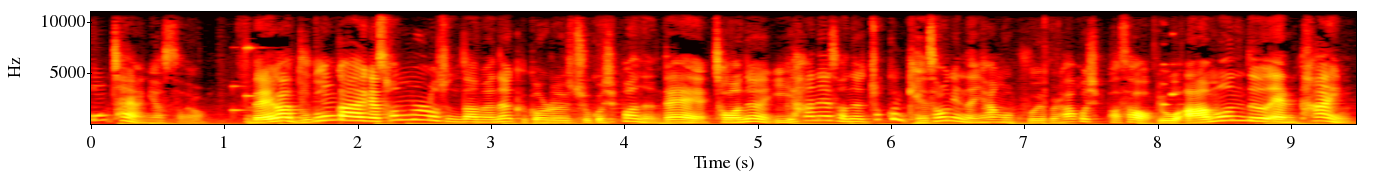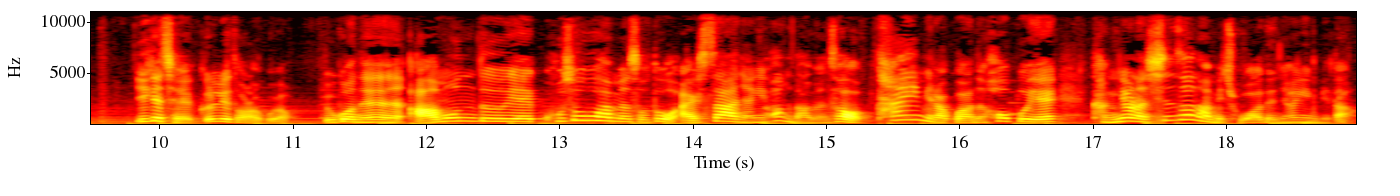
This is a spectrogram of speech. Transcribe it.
홍차 향이었어요. 내가 누군가에게 선물로 준다면 그거를 주고 싶었는데 저는 이 Harnn에서는 조금 개성 있는 향을 구입을 하고 싶어서 이 Almond and Thyme 이게 제일 끌리더라고요. 이거는 아몬드의 고소하면서도 알싸한 향이 확 나면서 thyme이라고 하는 허브의 강렬한 신선함이 조화된 향입니다.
